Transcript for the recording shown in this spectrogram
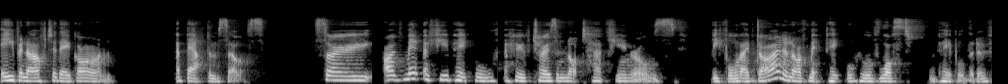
even after they're gone, about themselves. So I've met a few people who've chosen not to have funerals before they've died, and I've met people who have lost people that have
